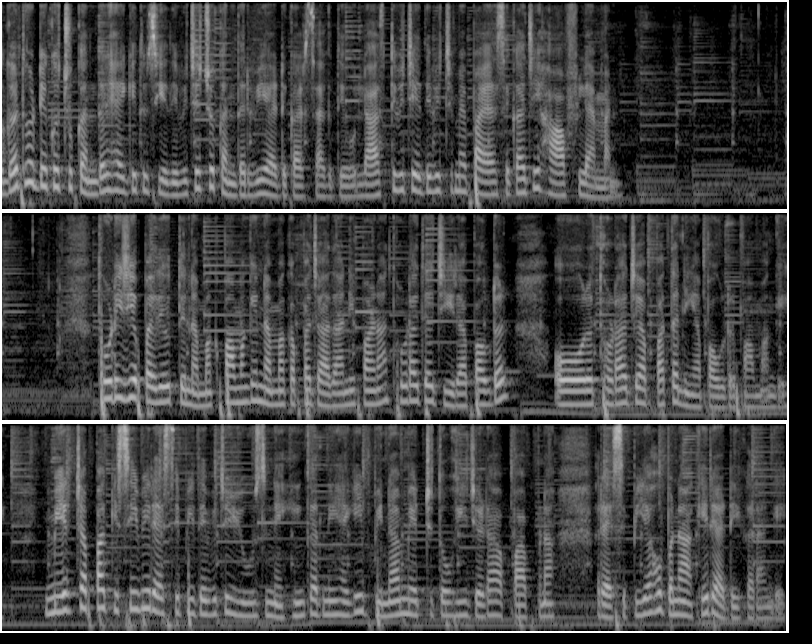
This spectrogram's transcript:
ਅਗਰ ਤੁਹਾਡੇ ਕੋਲ ਚੁਕੰਦਰ ਹੈਗੀ, ਤੁਸੀਂ ਇਹਦੇ ਵਿੱਚ ਚੁਕੰਦਰ ਵੀ ਐਡ ਕਰ ਸਕਦੇ ਹੋ। ਲਾਸਟ ਵਿੱਚ ਇਹਦੇ ਵਿੱਚ ਮੈਂ ਪਾਇਆ ਸੀਗਾ ਜੀ ਹਾਫ ਲੈਮਨ ਥੋੜੀ ਜਿਹੀ ਆਪਾਂ ਇਹਦੇ ਉੱਤੇ ਨਮਕ ਪਾਵਾਂਗੇ। ਨਮਕ ਆਪਾਂ ਜ਼ਿਆਦਾ ਨਹੀਂ ਪਾਣਾ ਥੋੜਾ ਜਿਹਾ ਜੀਰਾ ਪਾਊਡਰ ਔਰ ਥੋੜਾ ਜਿਹਾ ਆਪਾਂ ਧਨੀਆ ਪਾਊਡਰ ਪਾਵਾਂਗੇ। ਮਿਰਚ ਆਪਾਂ ਕਿਸੇ ਵੀ ਰੈਸਿਪੀ ਦੇ ਵਿੱਚ ਯੂਜ਼ ਨਹੀਂ ਕਰਨੀ ਹੈਗੀ। ਬਿਨਾ ਮਿਰਚ ਤੋਂ ਹੀ ਜਿਹੜਾ ਆਪਾਂ ਆਪਣਾ ਰੈਸਿਪੀ ਆ, ਉਹ ਬਣਾ ਕੇ ਰੈਡੀ ਕਰਾਂਗੇ।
